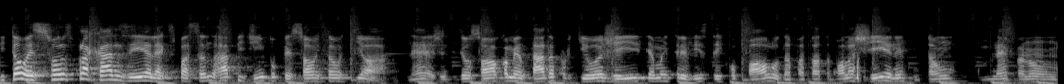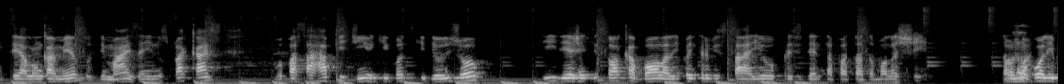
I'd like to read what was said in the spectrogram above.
Então, esses foram os placares aí, Alex, passando rapidinho pro pessoal, então, aqui, ó, né, a gente deu só uma comentada, porque hoje aí tem uma entrevista aí com o Paulo, da Patota Bola Cheia, né, então, né, para não ter alongamento demais aí nos placares, vou passar rapidinho aqui quanto que deu o jogo, e a gente toca a bola ali para entrevistar aí o presidente da Patota Bola Cheia. Então Vamos jogou lá. ali,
